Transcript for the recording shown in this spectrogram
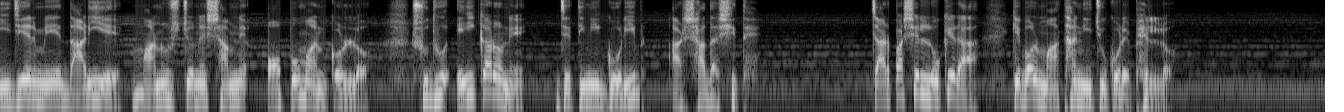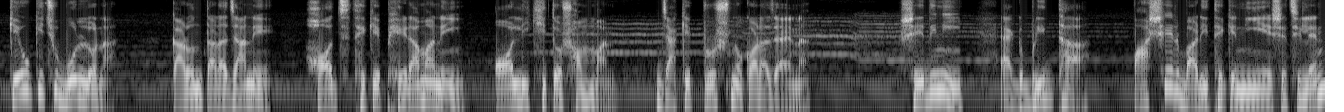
নিজের মেয়ে দাঁড়িয়ে মানুষজনের সামনে অপমান করল, শুধু এই কারণে যে তিনি গরিব আর সাদাশীতে। চারপাশের লোকেরা কেবল মাথা নিচু করে ফেলল। কেউ কিছু বলল না, কারণ তারা জানে হজ থেকে ফেরা মানেই অলিখিত সম্মান, যাকে প্রশ্ন করা যায় না। সেদিনই এক বৃদ্ধা পাশের বাড়ি থেকে নিয়ে এসেছিলেন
